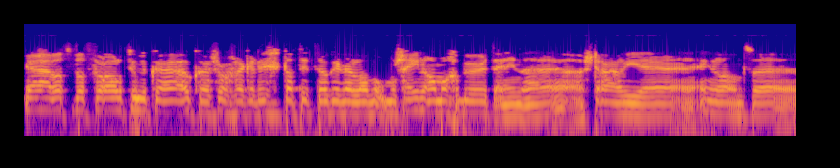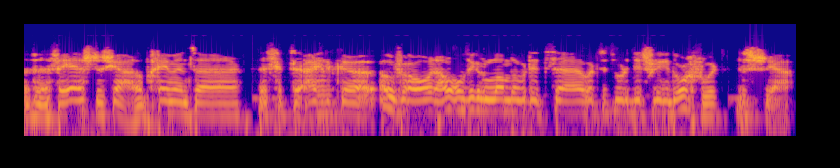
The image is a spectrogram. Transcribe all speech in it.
Ja, wat, wat vooral natuurlijk eh, ook uh, zorgwekkend is, is dat dit ook in de landen om ons heen allemaal gebeurt. En in eh, Australië, eh, Engeland, eh, VS. Dus ja, op een gegeven moment uh, zit eigenlijk uh, overal in alle ontwikkelde landen wordt dit, uh, wordt dit, worden dit soort dingen doorgevoerd. Dus ja,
